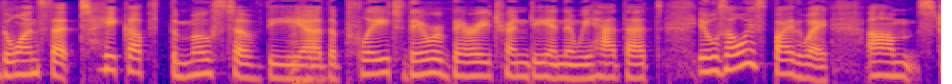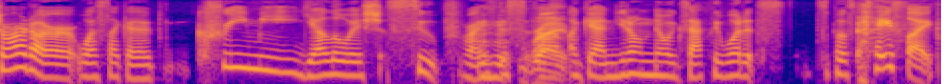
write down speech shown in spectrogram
the ones that take up the most of the uh, Mm-hmm. the plate. They were very trendy, and then we had that. It was always, by the way, um, starter was like a creamy yellowish soup, right? Um, Mm-hmm. Right. again, you don't know exactly what it's supposed to taste like,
